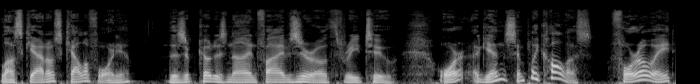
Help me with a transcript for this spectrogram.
Los Gatos, California. The zip code is 95032. Or, again, simply call us. 408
